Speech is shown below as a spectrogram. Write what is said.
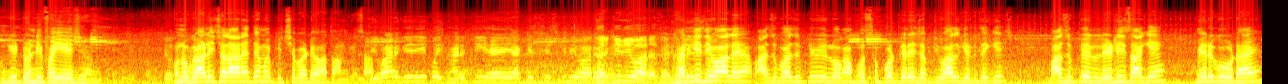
उनकी ट्वेंटी फाइव एज है उनकी। उन्होंने गाड़ी चला रहे थे मैं पीछे बैठे हुआ था उनके साथ। दीवार गिरी कोई घर की है या किस चीज़ की दीवार है? घर की दीवार है घर की दीवार है। आजू बाजू के भी लोग बहुत सपोर्ट करे जब दीवार गिरते की बाजू के लेडीज़ आके मेरे को उठाए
